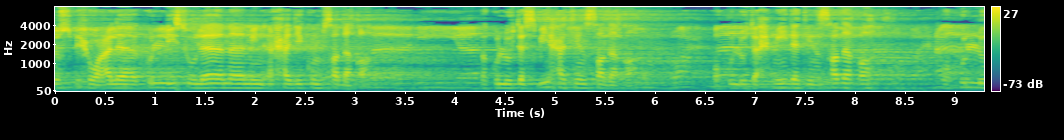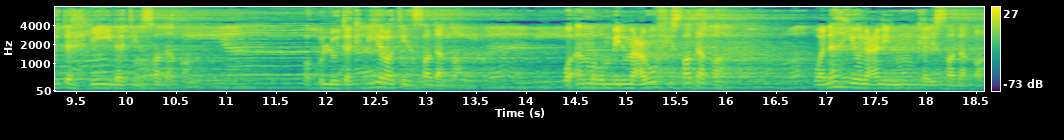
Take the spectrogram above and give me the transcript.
يصبح على كل سلامة من أحدكم صدقة فكل تسبيحة صدقة وكل تحميدة صدقة وكل تهليلة صدقة. وكل تكبيرة صدقة وأمر بالمعروف صدقة ونهي عن المنكر صدقة.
